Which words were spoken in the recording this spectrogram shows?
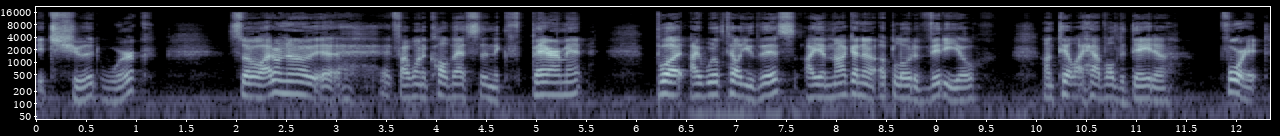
it should work. So I don't know uh, if I want to call this an experiment, but I will tell you this: I am not going to upload a video until I have all the data for it.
